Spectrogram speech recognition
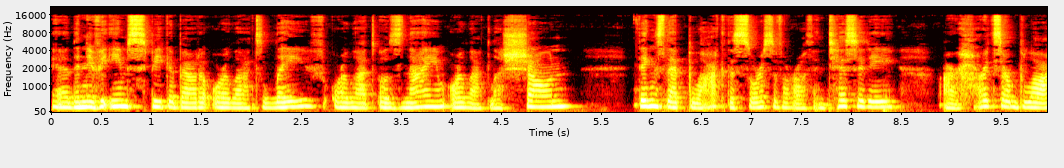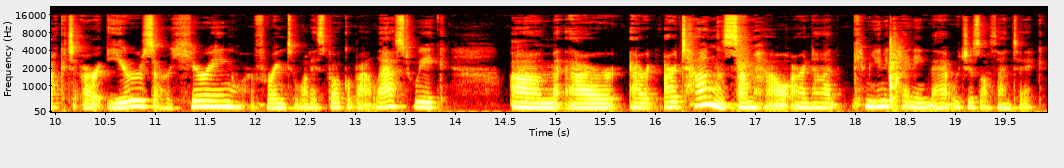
Uh, the Nivi'im speak about a Orlat Lev, Orlat Oznaim, Orlat Lashon, things that block the source of our authenticity. Our hearts are blocked, our ears are hearing, referring to what I spoke about last week. Um, our, our, our tongues somehow are not communicating that which is authentic.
